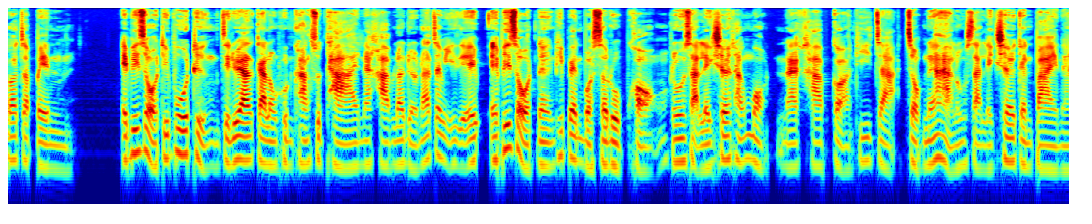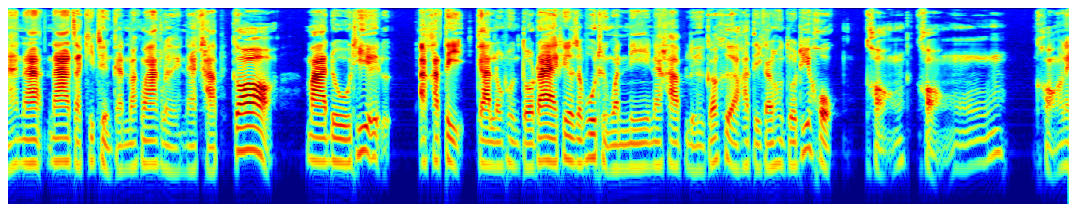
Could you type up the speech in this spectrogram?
ก็จะเป็น episode ที่พูดถึงจิตวิทยาการลงทุนครั้งสุดท้ายนะครับ แล้วเดี๋ยวน่าจะมีepisode หนึ่งที่เป็นบทสรุปของลงทุนศาสตร์เลคเชอร์ทั้งหมดนะครับ ก่อนที่จะจบเนื้อหาลงทุนศาสตร์เลคเชอร์กันไปนะน่าจะคิดถึงกันมาก ๆ เลยนะครับ ก็มาดูที่อคติการลงทุนตัวแรกที่เราจะพูดถึงวันนี้นะครับ หรือก็คืออคติการลงทุนตัวที่ 6 ของของของอะไร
